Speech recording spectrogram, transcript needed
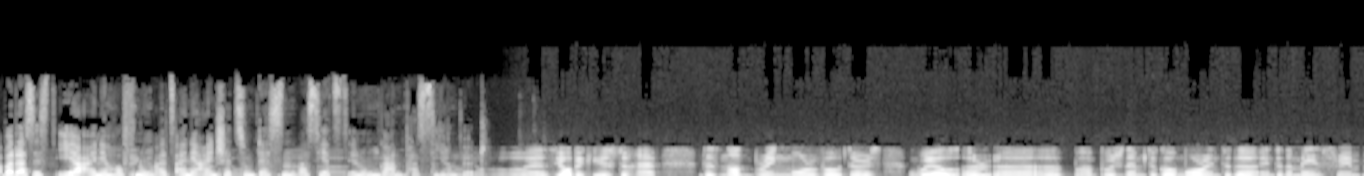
Aber das ist eher eine Hoffnung als eine Einschätzung dessen, was jetzt in Ungarn passieren As Jobbik used to have, does not bring more voters, will uh, uh, push them to go more into the into the mainstream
